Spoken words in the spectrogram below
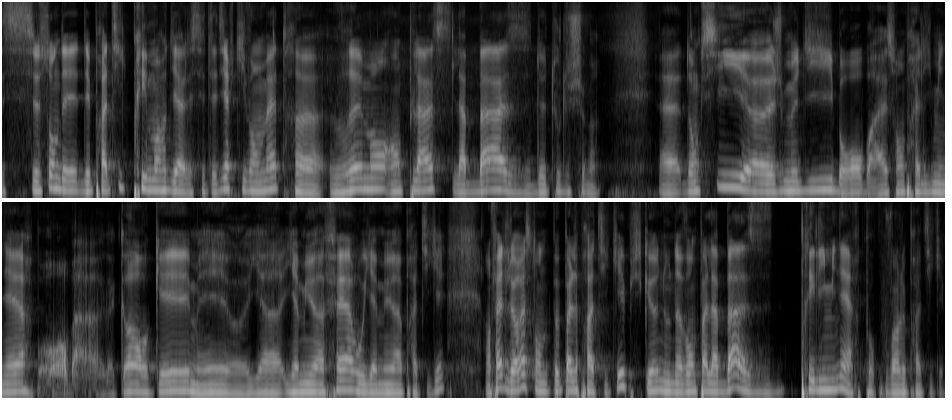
ce sont des, des pratiques primordiales, c'est-à-dire qui vont mettre euh, vraiment en place la base de tout le chemin. Euh, donc si euh, je me dis bon bah elles sont préliminaires bon bah d'accord ok mais euh, il y, a, il y a mieux à faire ou il y a mieux à pratiquer. En fait le reste on ne peut pas le pratiquer puisque nous n'avons pas la base préliminaire pour pouvoir le pratiquer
